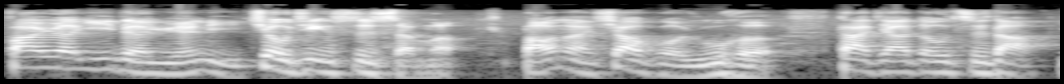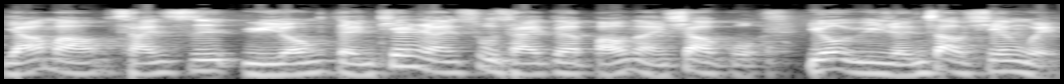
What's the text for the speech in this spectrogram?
发热衣的原理究竟是什么，保暖效果如何？大家都知道，羊毛、蚕丝、羽绒等天然素材的保暖效果优于人造纤维，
